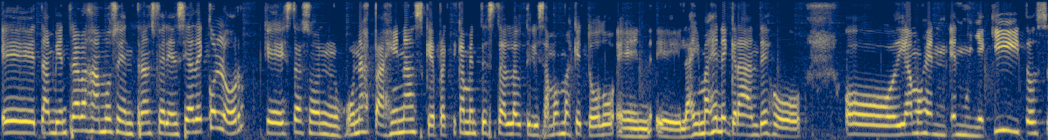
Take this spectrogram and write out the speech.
Eh, también trabajamos en transferencia de color, que estas son unas páginas que prácticamente esta la utilizamos más que todo en eh, las imágenes grandes o, digamos en, muñequitos,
